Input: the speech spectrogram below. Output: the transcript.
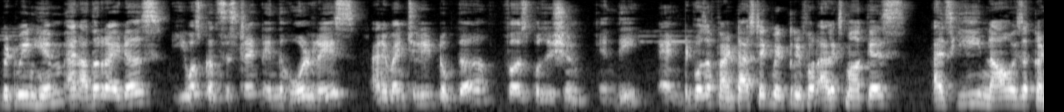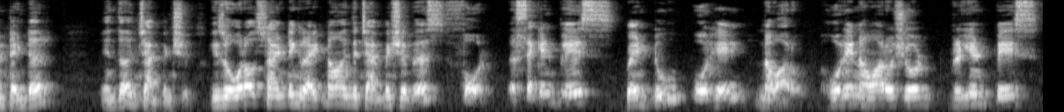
between him and other riders. He was consistent in the whole race and eventually took the first position in the end. It was a fantastic victory for Alex Marquez as he now is a contender in the championship. His overall standing right now in the championship is 4. The second place went to Jorge Navarro. Jorge Navarro showed brilliant pace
